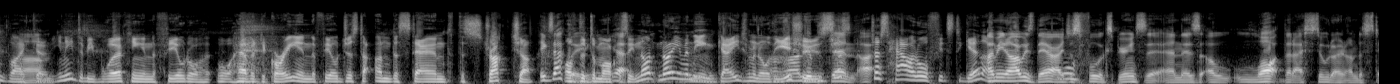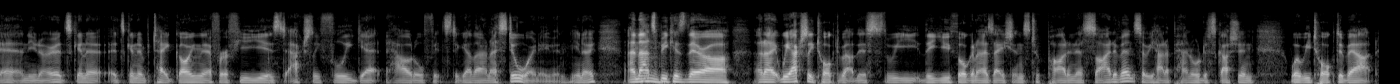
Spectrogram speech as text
need, like uh, Um, you need to be working in the field or, or have a degree in the field just to understand the structure Exactly, of the democracy. yeah. Mm. Not not even the engagement or the issues, just, 100%. Just how it all fits together. I mean, I was there. I just full experienced it, and there's a lot that I still don't understand. You know, it's gonna it's gonna take going there for a few years to actually fully get how it all fits together, and I still won't even. You know, and that's because there are, and I we actually talked about this. We the youth organisations took part in a side event, so we had a panel discussion where we talked about.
